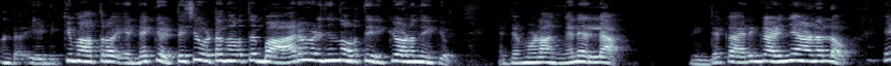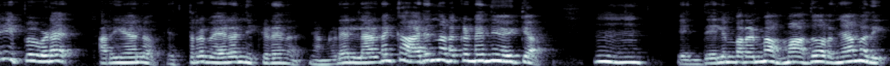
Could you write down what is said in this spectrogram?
ഉണ്ട്. എനിക്ക് മാത്രം എന്നെ കെട്ടിച്ചു വിട്ടെന്നോർത്ത് ഭാരം ഒഴിഞ്ഞെന്ന് ഓർത്ത് ഇരിക്കുവാണെന്ന് നിൽക്കും എന്റെ മോൾ അങ്ങനെയല്ല. നിന്റെ കാര്യം കഴിഞ്ഞാണല്ലോ. ഇനി ഇപ്പൊ ഇവിടെ അറിയാലോ എത്ര പേരാ നിക്കണേന്ന്. ഞങ്ങളുടെ എല്ലാവരുടെയും കാര്യം നടക്കണ്ടേന്ന് ചോദിക്കാം. ഉം. എന്തേലും പറയുമ്പോ അമ്മ അത് പറഞ്ഞാ മതി.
